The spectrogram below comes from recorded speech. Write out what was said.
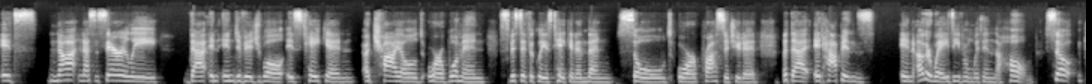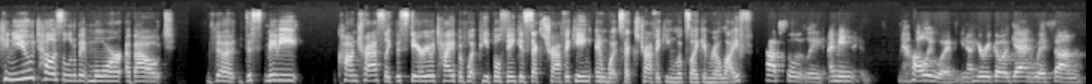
it's not necessarily that an individual is taken, a child or a woman specifically is taken and then sold or prostituted, but that it happens in other ways, even within the home. So, can you tell us a little bit more about the this maybe contrast, like the stereotype of what people think is sex trafficking and what sex trafficking looks like in real life? Absolutely. I mean, Hollywood, you know, here we go again with um,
